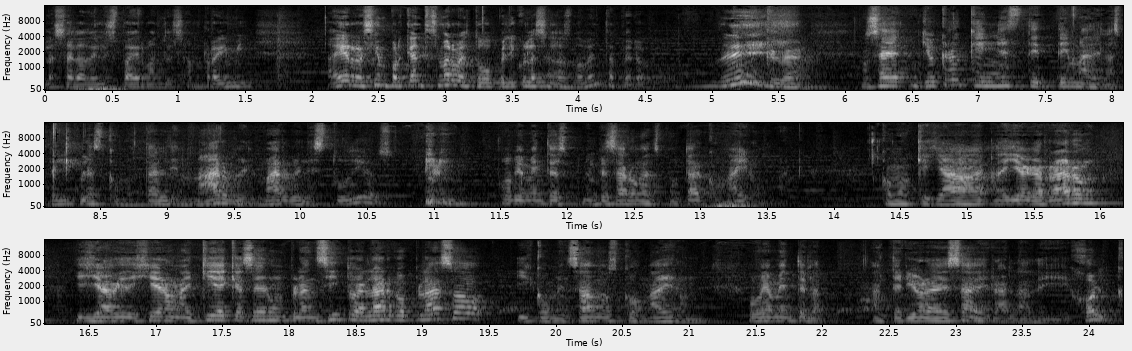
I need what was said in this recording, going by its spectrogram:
la saga del Spider-Man de Sam Raimi. Ahí recién, porque antes Marvel tuvo películas en los 90, pero... eh. Claro. O sea, yo creo que en este tema de las películas como tal de Marvel, Marvel Studios, obviamente empezaron a despuntar con Iron Man. Como que ya ahí agarraron y ya dijeron, aquí hay que hacer un plancito a largo plazo y comenzamos con Iron. Obviamente la anterior a esa era la de Hulk.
